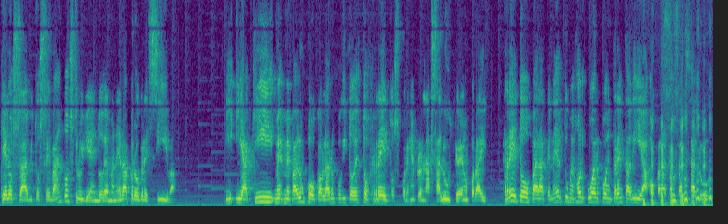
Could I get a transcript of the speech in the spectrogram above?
que los hábitos se van construyendo de manera progresiva. Y, aquí me, me paro un poco, hablar un poquito de estos retos, por ejemplo, en la salud que vemos por ahí. Reto para tener tu mejor cuerpo en 30 días o para alcanzar salud.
